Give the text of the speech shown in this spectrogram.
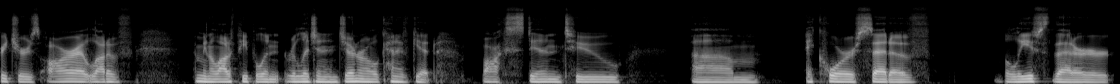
preachers are. A lot of, I mean, a lot of people in religion in general kind of get boxed into um, a core set of beliefs that are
